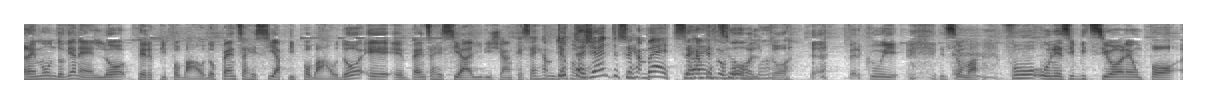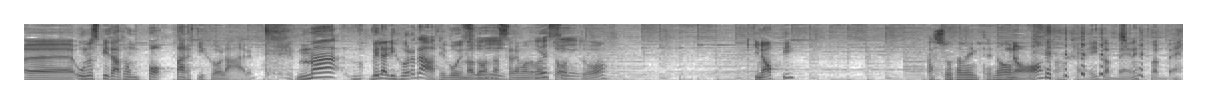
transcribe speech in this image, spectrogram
Raimondo Vianello per Pippo Baudo pensa che sia Pippo Baudo e, e pensa che sia gli dice anche sei cambiato Tutta gente sei sul cam- pezzo, sei eh, cambiato insomma." molto per cui insomma fu un'esibizione un po' eh, un'ospitata un po' particolare ma ve la ricordate voi Madonna Sì, Sanremo io 98? Chinoppi? Assolutamente no. No, ok, va bene, va bene.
